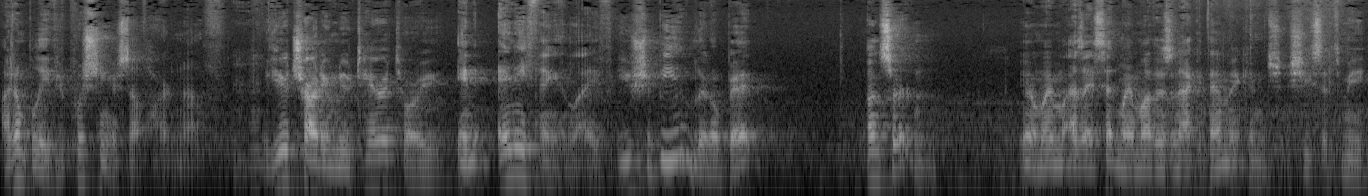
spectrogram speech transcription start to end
I don't believe you're pushing yourself hard enough. If you're charting new territory in anything in life, you should be a little bit uncertain. You know, my, as I said, my mother's an academic, and she, she said to me,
